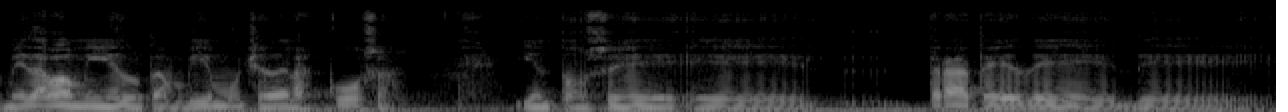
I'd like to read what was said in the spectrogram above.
me daba miedo también muchas de las cosas y entonces eh, traté de, de,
